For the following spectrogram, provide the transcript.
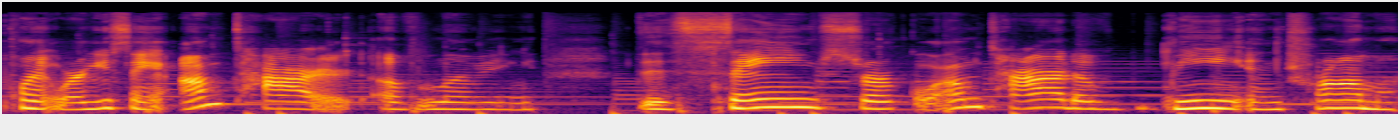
point where you're saying, I'm tired of living the same circle. I'm tired of being in trauma.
